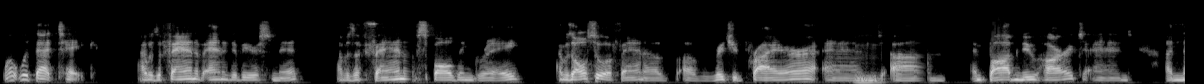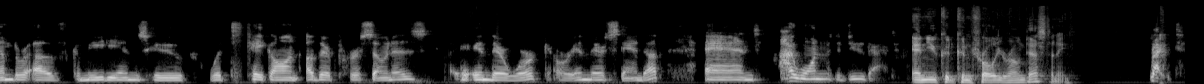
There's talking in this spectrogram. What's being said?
What would that take? I was a fan of Anna Deavere Smith. I was a fan of Spalding Gray. I was also a fan of of Richard Pryor and mm-hmm. um, and Bob Newhart and a number of comedians who would take on other personas in their work or in their stand up. And I wanted to do that. And you could control your own destiny. Right.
